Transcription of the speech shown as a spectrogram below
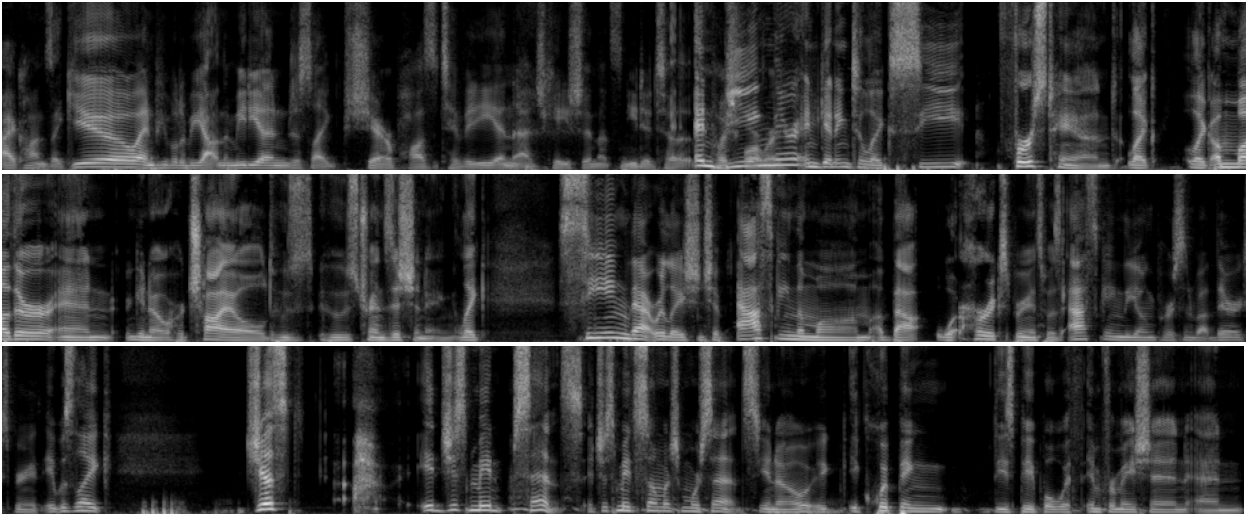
icons like you and people to be out in the media and just like share positivity and the education that's needed to and push being forward. there and getting to like see firsthand like like a mother and you know her child who's who's transitioning like seeing that relationship asking the mom about what her experience was asking the young person about their experience it was like just it just made sense. It just made so much more sense you know e- equipping these people with information and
